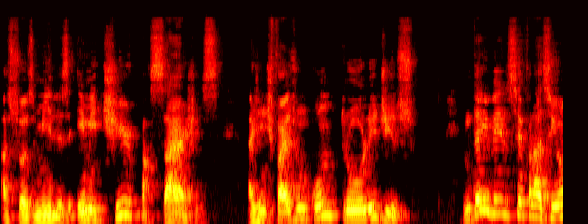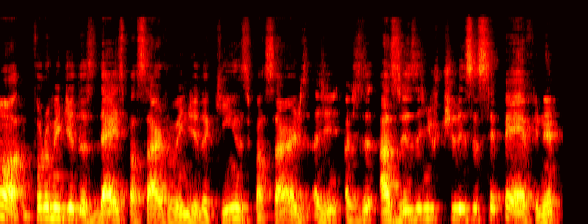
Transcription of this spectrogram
as suas milhas, emitir passagens, a gente faz um controle disso. Então, em vez de você falar assim, ó, foram vendidas 10 passagens, foram vendidas 15 passagens, a gente, às vezes a gente utiliza CPF, né?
